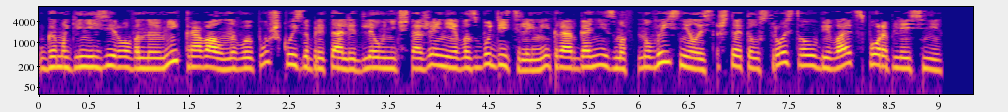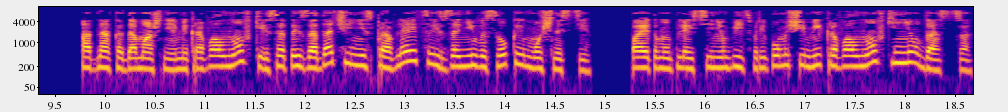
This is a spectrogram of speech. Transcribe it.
Гомогенизированную микроволновую пушку изобретали для уничтожения возбудителей микроорганизмов, но выяснилось, что это устройство убивает споры плесени. Однако домашние микроволновки с этой задачей не справляются из-за невысокой мощности. Поэтому плесень убить при помощи микроволновки не удастся.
